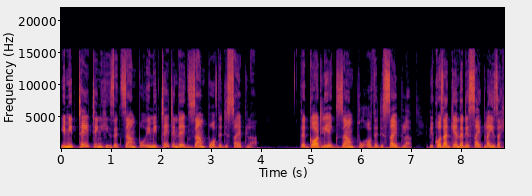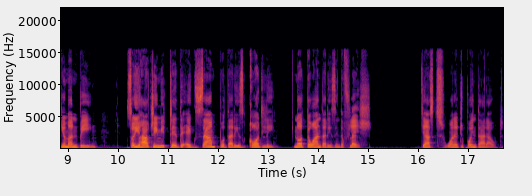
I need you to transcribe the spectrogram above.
imitating his example, imitating the example of the discipler, the godly example of the discipler. Because again, the discipler is a human being. So you have to imitate the example that is godly, not the one that is in the flesh. Just wanted to point that out.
